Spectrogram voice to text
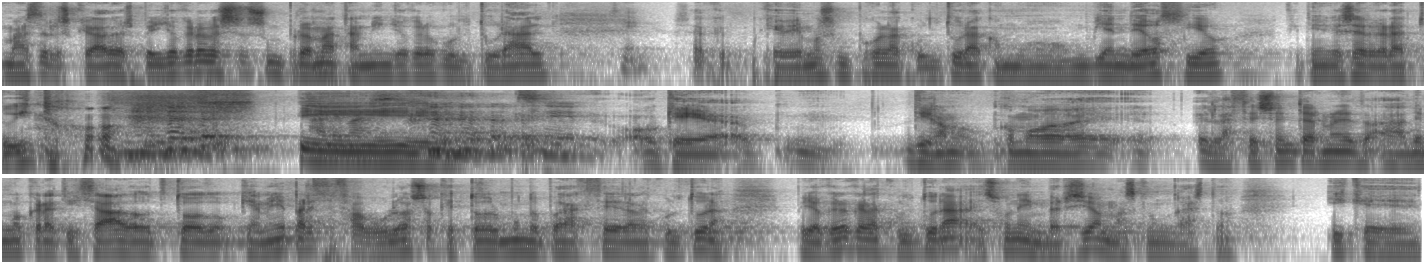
más de los creadores. Pero yo creo que eso es un problema también, yo creo, cultural. Sí. O sea, que, que, vemos un poco la cultura como un bien de ocio que tiene que ser gratuito. y, sí. O que, digamos, como el acceso a Internet ha democratizado todo, que a mí me parece fabuloso que todo el mundo pueda acceder a la cultura. Pero yo creo que la cultura es una inversión más que un gasto. Y que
